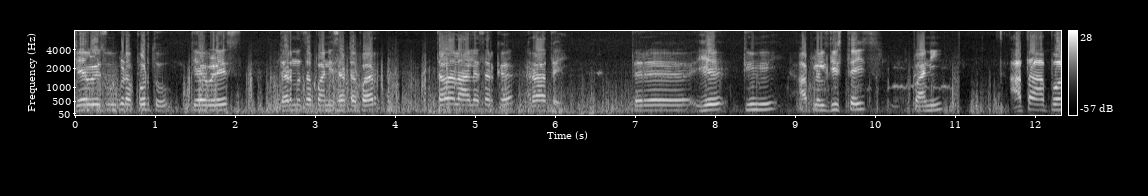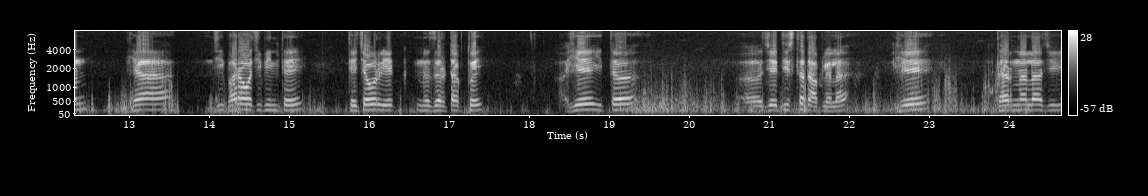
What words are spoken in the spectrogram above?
ज्यावेळेस उघडा पडतो त्यावेळेस धरणाचा पाणी साठापार तळाला आल्यासारखं राहत आहे तर हे तुम्ही आपल्याला दिसतंयच पाणी. आता आपण ह्या जी भरावाची भिंत आहे त्याच्यावर एक नजर टाकतोय. हे इथं जे दिसतात आपल्याला हे धरणाला जी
